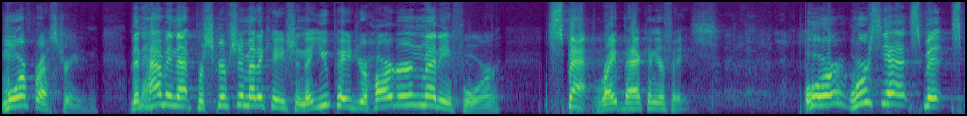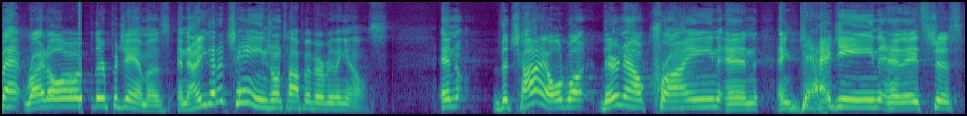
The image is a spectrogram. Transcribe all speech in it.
more frustrating than having that prescription medication that you paid your hard earned money for spat right back in your face. Or worse yet, spit, spat right all over their pajamas, and now you got to change on top of everything else. And the child, well, they're now crying and, and gagging, and it's just,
